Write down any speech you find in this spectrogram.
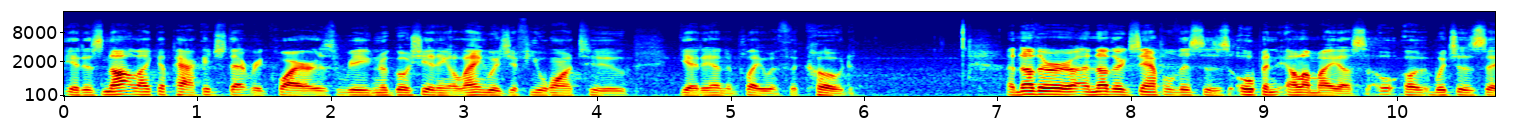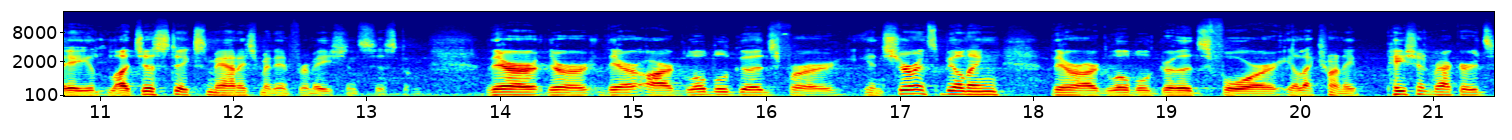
it is not like a package that requires renegotiating a language if you want to get in and play with the code. Another, another example of this is Open OpenLMIS, which is a logistics management information system. There, there, are, there are global goods for insurance billing, there are global goods for electronic patient records,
